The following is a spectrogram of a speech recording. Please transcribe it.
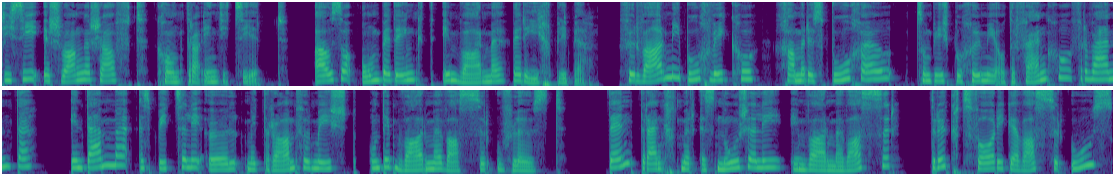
Die sind in der Schwangerschaft kontraindiziert. Also unbedingt im warmen Bereich bleiben. Für warme Bauchwickel kann man ein Bauchöl, zum Beispiel Kümmel oder Fenchel, verwenden, indem man ein bisschen Öl mit Rahm vermischt und im warmen Wasser auflöst. Dann tränkt man ein Nuscheli im warmen Wasser, drückt das vorige Wasser aus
